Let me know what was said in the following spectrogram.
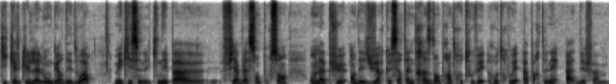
qui calcule la longueur des doigts, mais qui, n'est pas euh, fiable à 100%, on a pu en déduire que certaines traces d'empreintes retrouvées, appartenaient à des femmes.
